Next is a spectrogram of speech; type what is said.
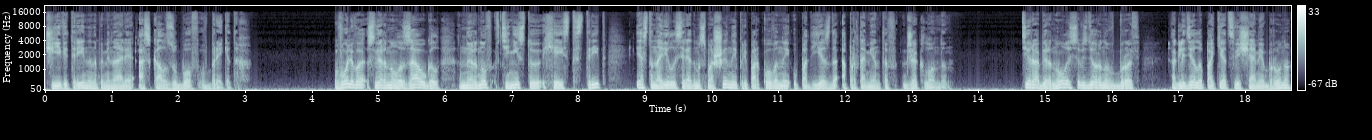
чьи витрины напоминали оскал зубов в брекетах. Вольво свернула за угол, нырнув в тенистую Хейст-стрит и остановилась рядом с машиной, припаркованной у подъезда апартаментов Джек Лондон. Тира обернулась, вздернув бровь, оглядела пакет с вещами Бруно,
